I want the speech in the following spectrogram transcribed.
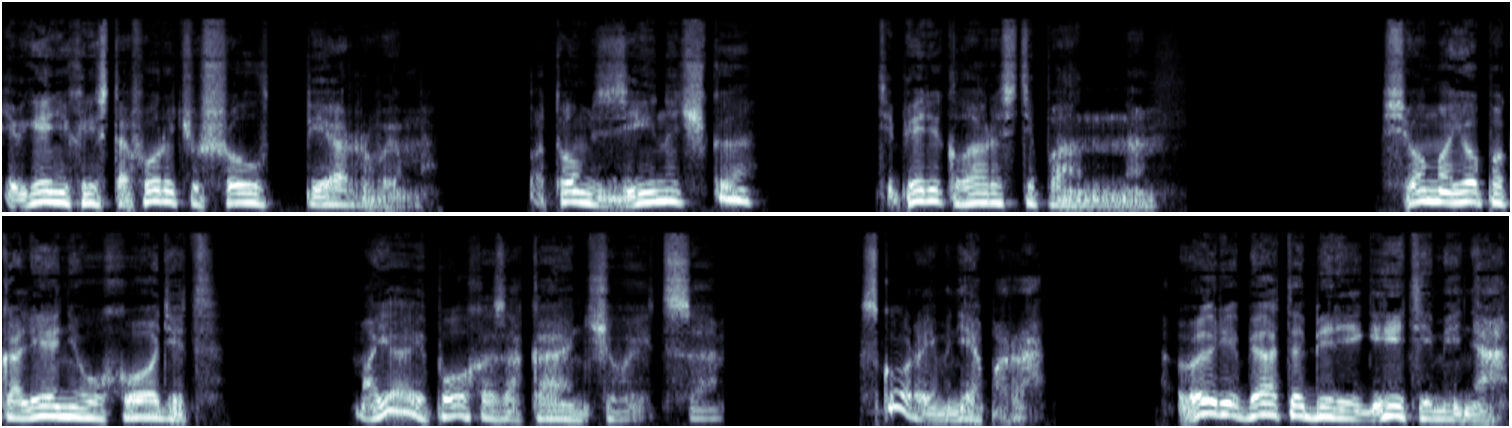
Евгений Христофорович ушел первым. Потом Зиночка, теперь и Клара Степановна. Все мое поколение уходит. Моя эпоха заканчивается. Скоро и мне пора. Вы, ребята, берегите меня.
